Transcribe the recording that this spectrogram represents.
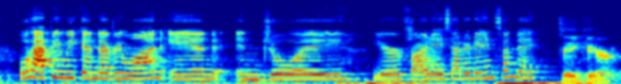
well, happy weekend, everyone, and enjoy your Friday, Saturday, and Sunday. Take care.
